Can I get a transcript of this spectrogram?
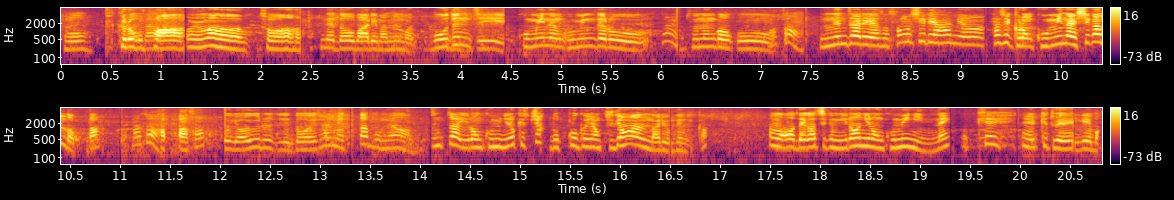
줘. 그러고 맞아. 봐. 얼마나 좋아. 근데 너 말이 맞는 것 같아. 뭐든지 고민은 고민대로 두는 거고 맞아. 있는 자리에서 성실히 하면 사실 그런 고민할 시간도 없다. 맞아. 바빠서. 그 여유를 이제 너의 삶에 찾다 보면 진짜 이런 고민 이렇게 쫙 놓고 그냥 구경하는 날이 오니까. 그러면 어 내가 지금 이런 이런 고민이 있네. 오케이 그냥 이렇게 돼. 이게 막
